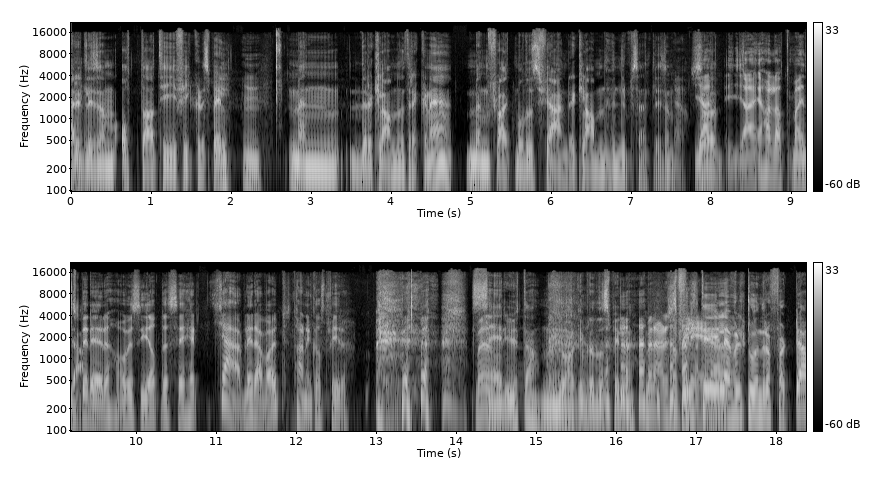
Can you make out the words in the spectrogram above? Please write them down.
er et liksom åtte av ti fiklespill. Mm. Men reklamene trekker ned. Men flight-modus fjerner reklamen 100 liksom. Ja. Så jeg, jeg har latt meg inspirere og vil si at det ser helt jævlig ræva ut. Terningkast fire. Men- ser ut, ja. Men du har ikke prøvd å spille. Men er det så flere i level 240, ja,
